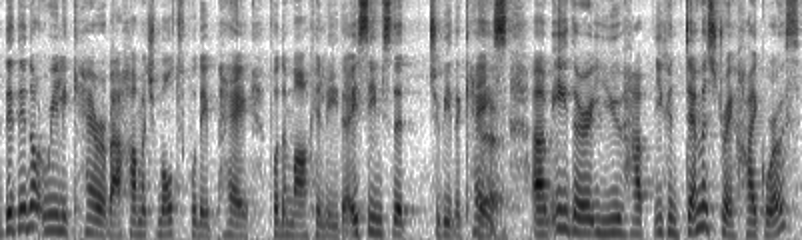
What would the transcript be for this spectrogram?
they do not really care about how much multiple they pay for the market leader. It seems that to be the case. Yeah. Um, either you have you can demonstrate high growth,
